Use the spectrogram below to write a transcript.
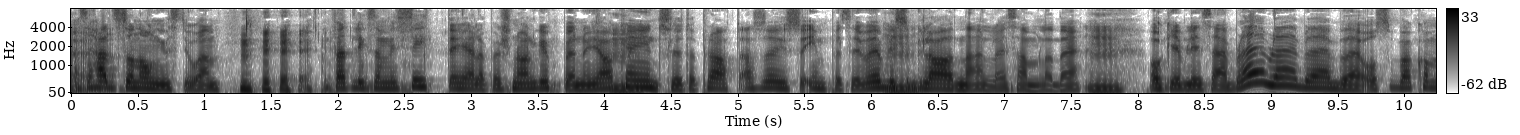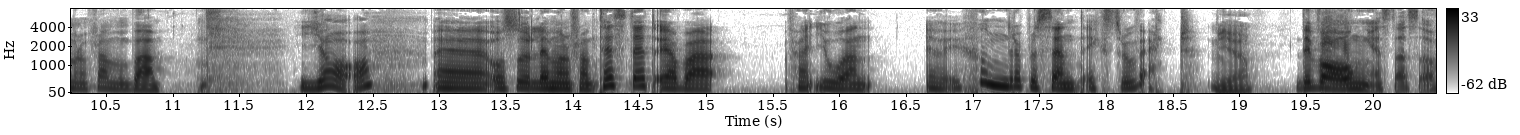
Alltså jag hade sån ångest Johan. För att liksom vi sitter hela personalgruppen och jag kan Mm. ju inte sluta prata. Alltså jag är så impulsiv och jag blir så Mm. glad när alla är samlade. Mm. Och jag blir så här blä, blä, blä, blä. Och så bara kommer de fram och bara, ja. Eh, och så lämnar de fram testet och jag bara, Johan, jag är 100% extrovert. Ja. Det var ångest alltså.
